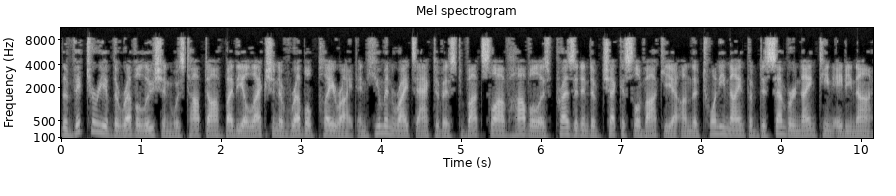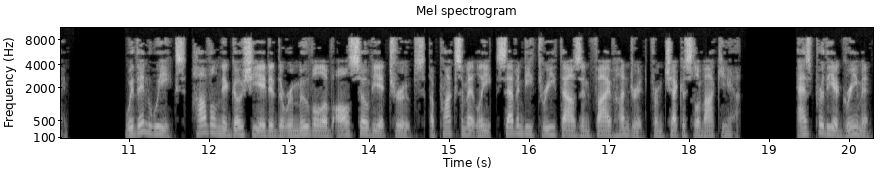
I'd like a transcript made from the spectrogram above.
The victory of the revolution was topped off by the election of rebel playwright and human rights activist Václav Havel as President of Czechoslovakia on 29 December 1989. Within weeks, Havel negotiated the removal of all Soviet troops approximately, 73,500 from Czechoslovakia. As per the agreement,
